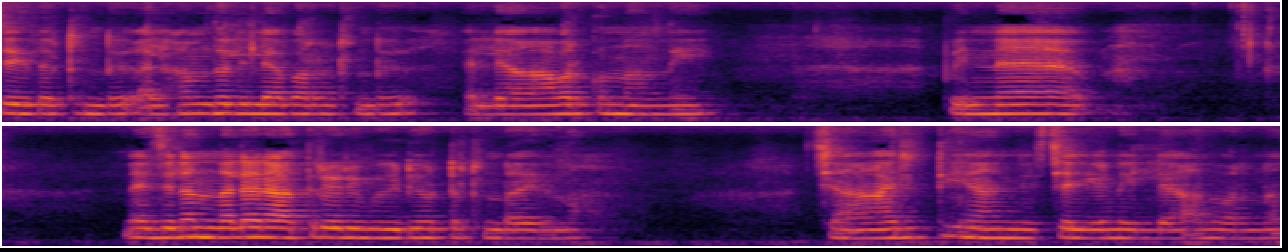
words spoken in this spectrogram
ചെയ്തിട്ടുണ്ട്. അലഹമ്മദില്ല പറഞ്ഞിട്ടുണ്ട്. എല്ലാവർക്കും നന്ദി. പിന്നെ നെജിൽ ഇന്നലെ രാത്രി ഒരു വീഡിയോ ഇട്ടിട്ടുണ്ടായിരുന്നു. ചാരിറ്റി ഞാൻ ചെയ്യണില്ല എന്ന് പറഞ്ഞ്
